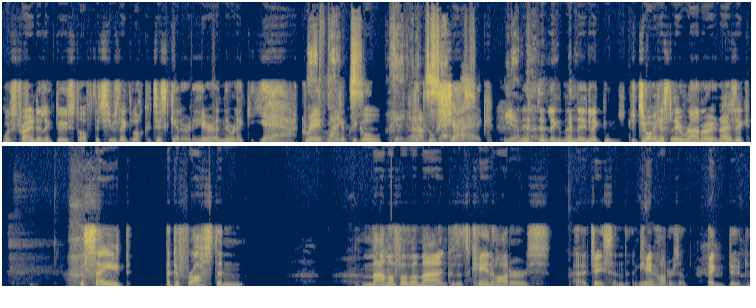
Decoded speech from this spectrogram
was trying to like do stuff that she was like, look, just get out of here. And they were like, yeah, great, we get to go, get to go sex." shag. Yeah. And, they like, and then they like joyously ran out. And I was like, beside a defrosting mammoth of a man, because it's Kane Hodder's uh, Jason, and Kane Yeah. Hodder's a big dude.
